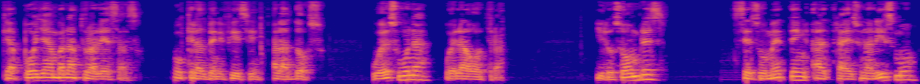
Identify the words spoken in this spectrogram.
que apoya ambas naturalezas o que las beneficie a las dos. O es una o es la otra. Y los hombres se someten al tradicionalismo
